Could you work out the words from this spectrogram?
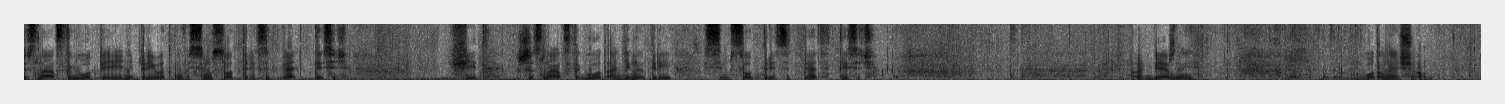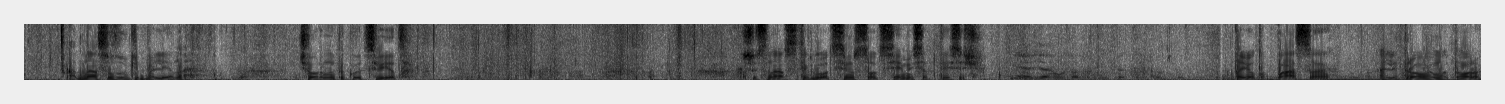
16 год, передний привод, 835 тысяч. Фит, 16 год, 1.3, 735 тысяч. Пробежный. Вот она еще. Одна Сузуки Балена. Черный такой цвет. 16 год, 770 тысяч. Toyota Passa, литровый мотор,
